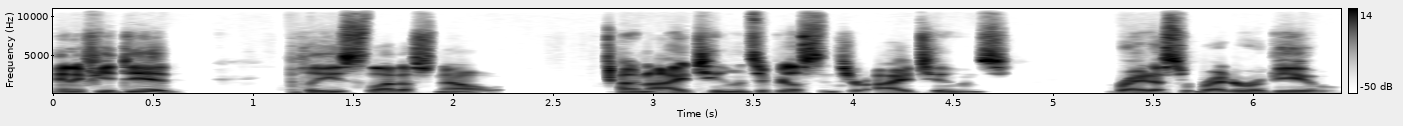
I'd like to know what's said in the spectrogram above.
And if you did, please let us know on iTunes. If you're listening through iTunes, write us write a review.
